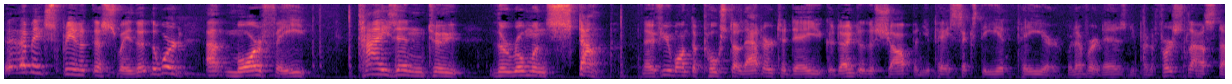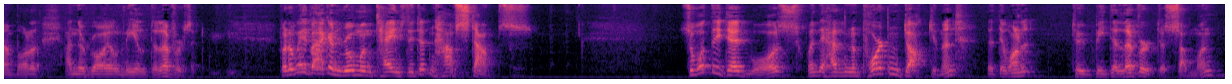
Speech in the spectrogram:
Let me explain it this way. The, the word uh, morphe ties into the Roman stamp. Now, if you want to post a letter today, you go down to the shop and you pay 68p or whatever it is, and you put a first class stamp on it, and the Royal Mail delivers it. But way back in Roman times, they didn't have stamps. So, what they did was, when they had an important document that they wanted to be delivered to someone,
